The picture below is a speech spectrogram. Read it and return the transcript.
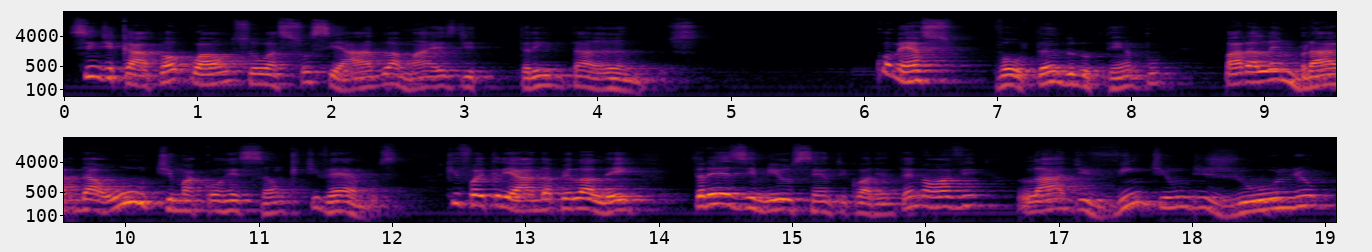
sindicato ao qual sou associado há mais de 30 anos. Começo voltando no tempo para lembrar da última correção que tivemos, que foi criada pela Lei 13.149, lá de 21 de julho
